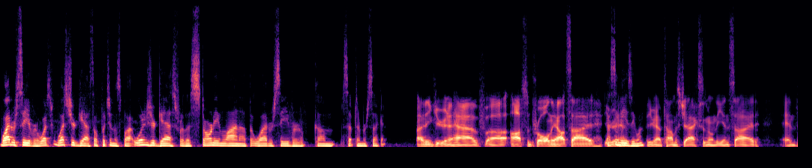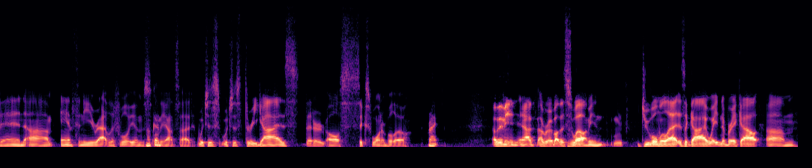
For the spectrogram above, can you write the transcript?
Wide receiver, what's what's your guess? I'll put you on the spot. What is your guess for the starting lineup at wide receiver come September second? I think you're going to have uh, Austin Proehl on the outside. You're That's an easy one. You're going to have Thomas Jackson on the inside, and then um, Anthony Ratliff Williams Okay. on the outside, which is which is three guys that are all six one or below. Right. I mean, and I've, I wrote about this as well. I mean, Juval Mollette is a guy waiting to break out. Um,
